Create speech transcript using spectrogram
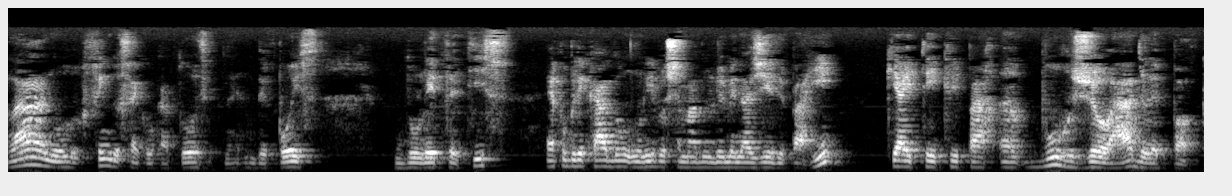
Lá no fim do século XIV, né, depois do Letretis, é publicado um livro chamado Le Ménager de Paris, que a été écrit par un bourgeois de l'époque,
